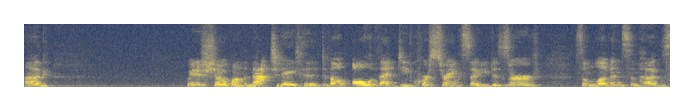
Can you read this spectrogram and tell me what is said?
hug. Way to show up on the mat today to develop all of that deep core strength so you deserve some love and some hugs.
